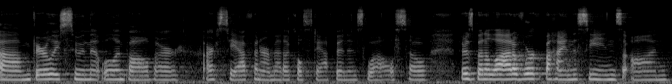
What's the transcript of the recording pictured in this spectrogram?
um, fairly soon that will involve our, our staff and our medical staff in as well. So there's been a lot of work behind the scenes on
